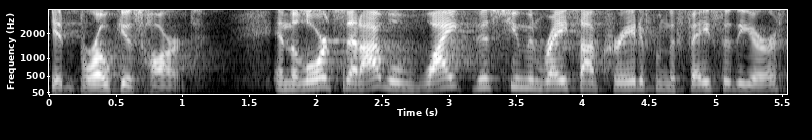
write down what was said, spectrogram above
It broke His heart. And the Lord said, I will wipe this human race I've created from the face of the earth.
